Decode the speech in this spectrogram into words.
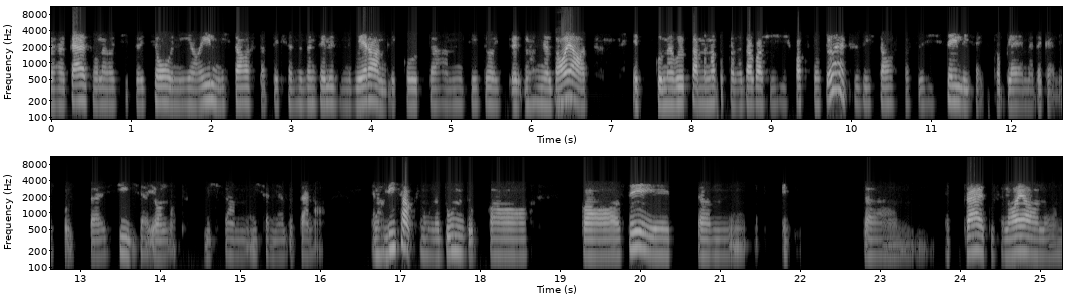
ühe käesolevat situatsiooni ja eelmist aastat, eks, et need on sellised nagu erandlikud ähm, noh, nii-öelda ajad, et kui me võtame natukene tagasi siis kaks tuhat üheksateist aastasse, siis selliseid probleeme tegelikult äh, siis ei olnud, mis on, mis on nii-öelda täna. Ja noh, lisaks mulle tundub ka, ka see, et, ähm, et, ähm, et praegusel ajal on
